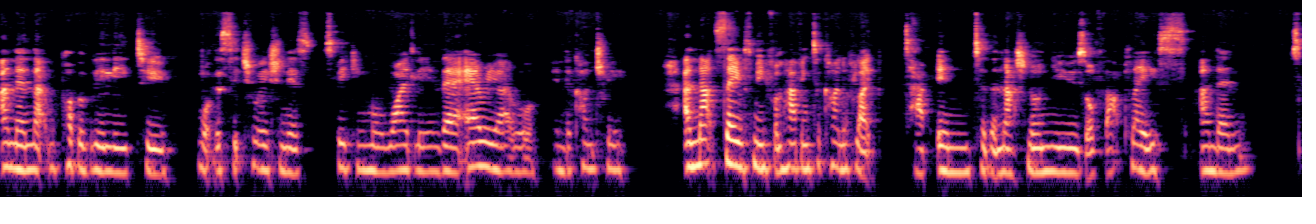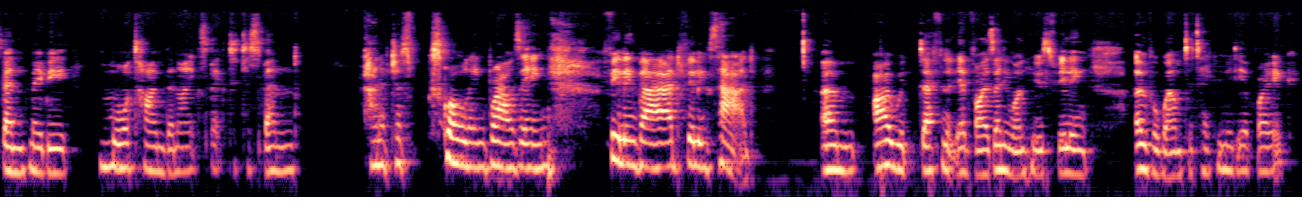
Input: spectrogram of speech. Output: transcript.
And then that will probably lead to what the situation is, speaking more widely in their area or in the country. And that saves me from having to kind of like tap into the national news of that place and then spend maybe more time than I expected to spend kind of just scrolling, browsing, feeling bad, feeling sad. Um, I would definitely advise anyone who's feeling overwhelmed to take a media break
